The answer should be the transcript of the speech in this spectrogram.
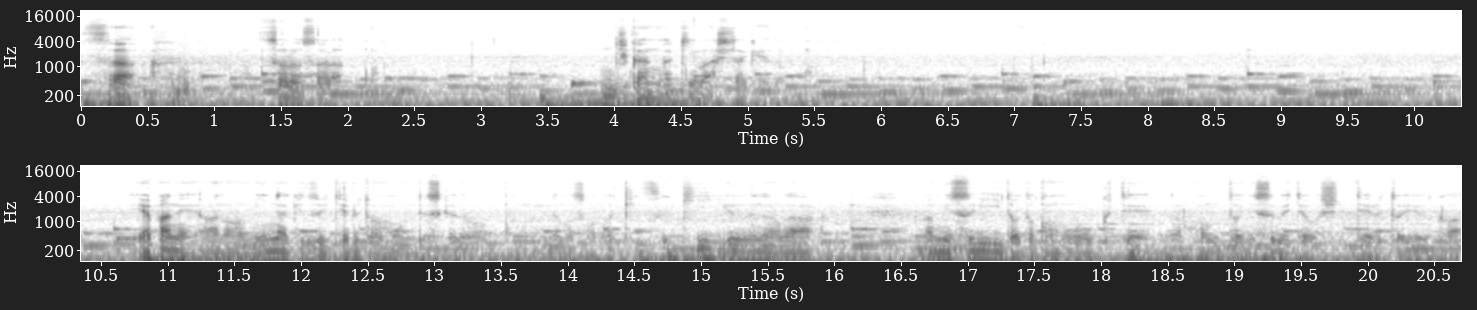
さあそろそろ時間が来ましたけど。やっぱねあのみんな気づいてると思うんですけどでもその気づきいうのがミスリードとかも多くて本当に全てを知ってるというか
